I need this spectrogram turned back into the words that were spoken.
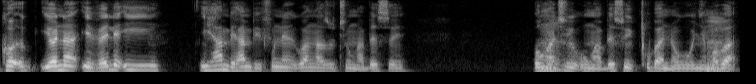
ko- yona ivele ihambe ihambe ifune kwangazi ukuthi ungabe se ungathi ungabe suyixuba nokunye Mm. ngoba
